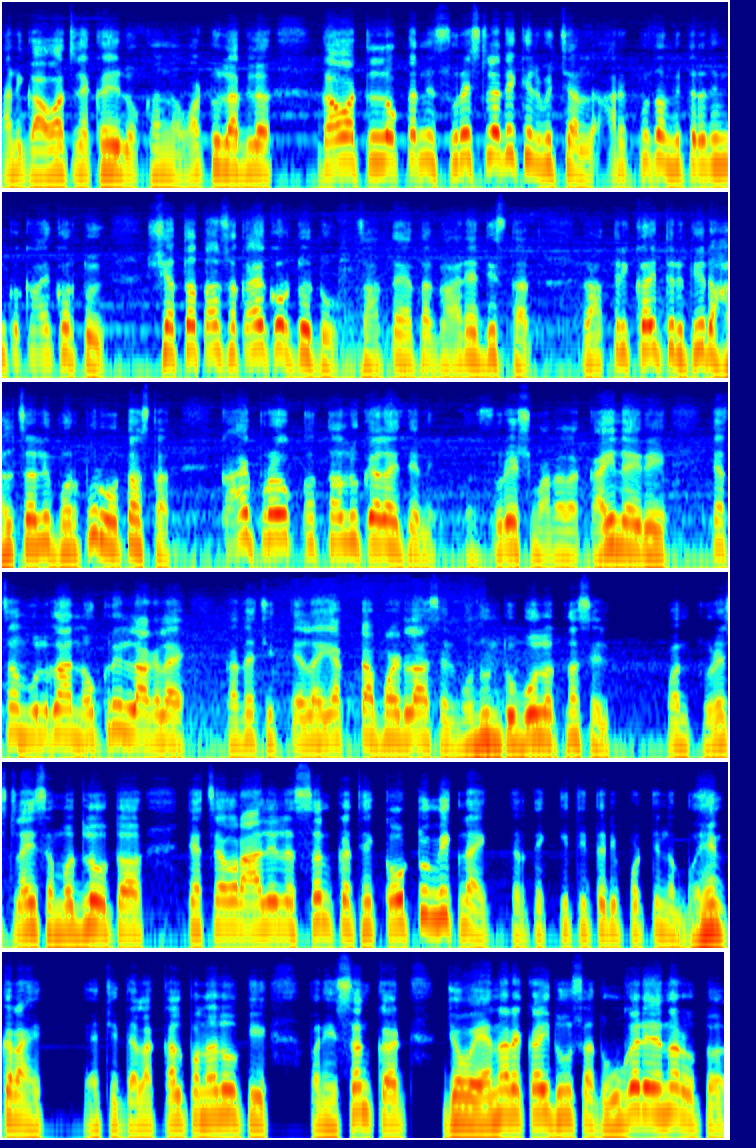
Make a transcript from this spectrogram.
आणि गावातल्या काही लोकांना वाटू लागलं. गावातल्या लोकांनी सुरेशला देखील विचारलं अरे तुझा मित्र नेमकं काय करतोय? शेतात असं काय करतोय तो? जाता येता गाड्या दिसतात. रात्री काहीतरी तीर हालचाली भरपूर होत असतात. काय प्रयोग चालू केला आहे त्याने? पण सुरेश म्हणाला काही नाही रे त्याचा मुलगा नोकरीला लागलाय. कदाचित त्याला एकटा पडला असेल म्हणून तू बोलत नसेल. पण सुरेशलाही समजलं होतं. त्याच्यावर आलेलं संकट हे कौटुंबिक नाही तर ते कितीतरी पट्टीनं भयंकर आहेत याची त्याला कल्पना नव्हती. पण हे संकट जेव्हा येणाऱ्या काही दिवसात उघड येणार होतं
